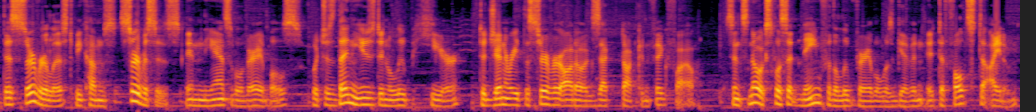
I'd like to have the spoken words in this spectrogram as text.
This server list becomes services in the Ansible variables, which is then used in a loop here to generate the server autoexec.config file. Since no explicit name for the loop variable was given, it defaults to item.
